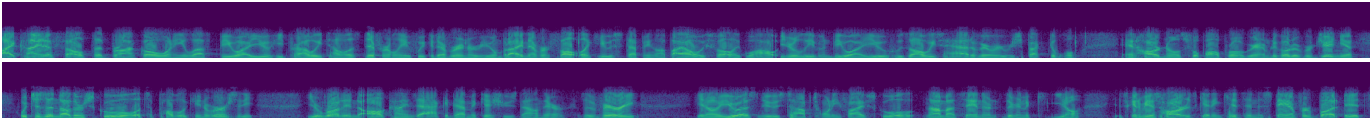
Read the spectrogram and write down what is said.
I kind of felt that Bronco, when he left BYU, he'd probably tell us differently if we could ever interview him. But I never felt like he was stepping up. I always felt like, wow, you're leaving BYU, who's always had a very respectable and hard-nosed football program, to go to Virginia, which is another school. It's a public university. You run into all kinds of academic issues down there. It's a very you know, U.S. News top 25 school. Now, I'm not saying they're they're going to, you know, it's going to be as hard as getting kids into Stanford, but it's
